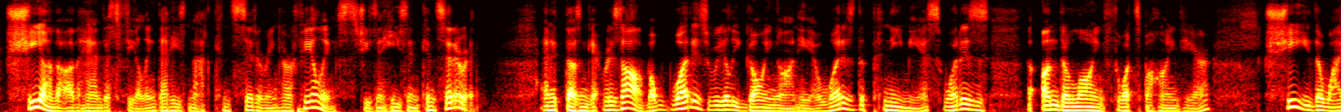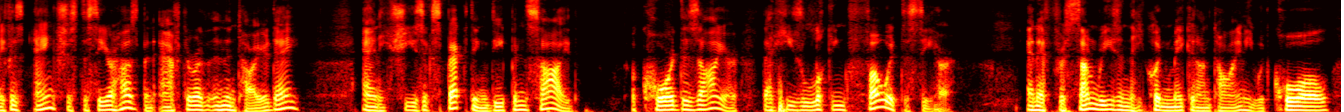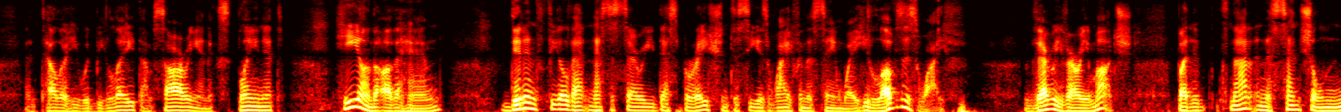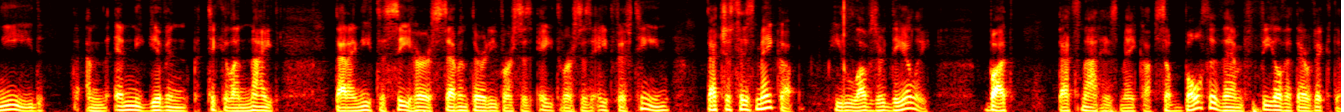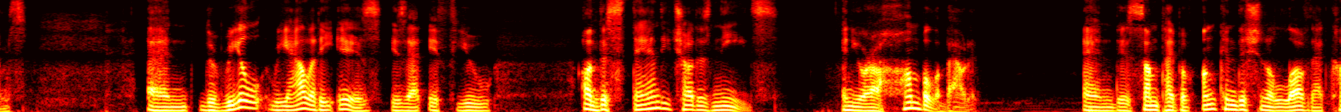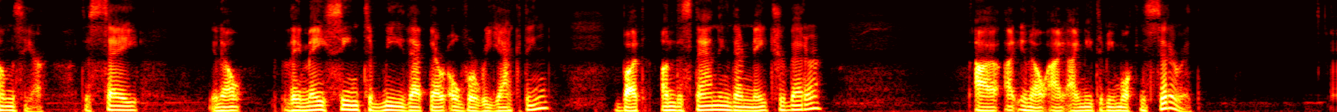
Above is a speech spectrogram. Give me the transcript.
She, on the other hand, is feeling that he's not considering her feelings. She's he's inconsiderate, and it doesn't get resolved. But what is really going on here? What is the pnimius? What is the underlying thoughts behind here? She, the wife, is anxious to see her husband after an entire day, and she's expecting deep inside a core desire that he's looking forward to see her. And if for some reason he couldn't make it on time, he would call and tell her he would be late, I'm sorry, and explain it. He, on the other hand, didn't feel that necessary desperation to see his wife in the same way. He loves his wife very, very much, but it's not an essential need on any given particular night that I need to see her 7:30 versus 8 versus 8:15. That's just his makeup. He loves her dearly, but that's not his makeup. So both of them feel that they're victims. And the real reality is is that if you understand each other's needs and you are humble about it, and there's some type of unconditional love that comes here to say, you know, they may seem to me that they're overreacting, but understanding their nature better, uh, I, you know, I, I need to be more considerate.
